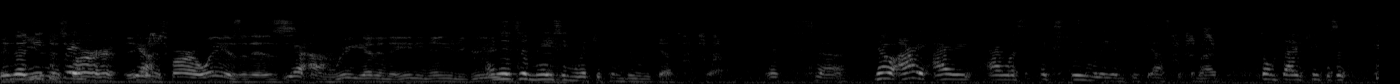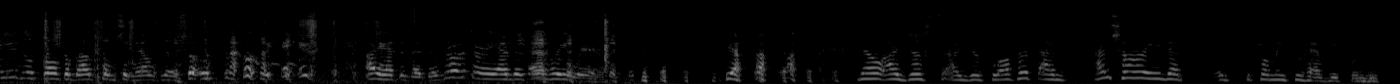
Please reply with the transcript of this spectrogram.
You And need even to as far even yeah. as far away as it is, Yeah. we get into 80, 90 degrees. And it's amazing what you can do with yes, it. yeah. It's uh, no, I, I, I was extremely enthusiastic about. It. Sometimes people said, "Can you not talk about something else?" And so I had it at the Rotary, I had it everywhere. yeah. no, I just, I just love it, and I'm sorry that it's becoming too heavy for me.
